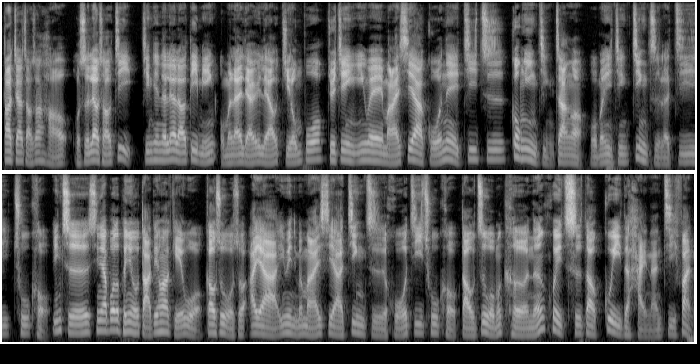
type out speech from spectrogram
大家早上好，我是廖朝记。今天的廖聊地名，我们来聊一聊吉隆坡。最近因为马来西亚国内鸡只供应紧张哦，我们已经禁止了鸡出口。因此，新加坡的朋友打电话给我，告诉我说：“哎呀，因为你们马来西亚禁止活鸡出口，导致我们可能会吃到贵的海南鸡饭。”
